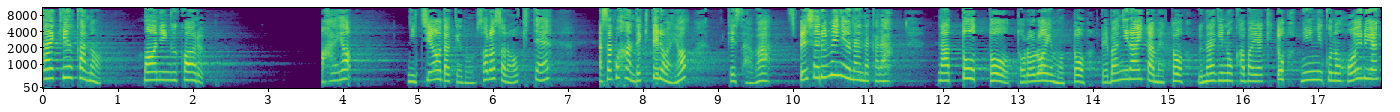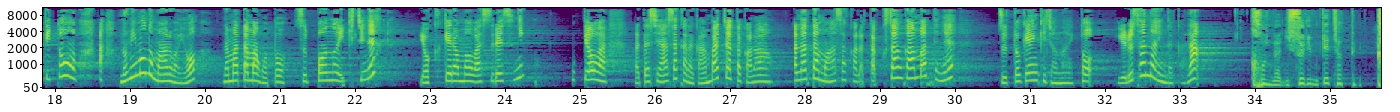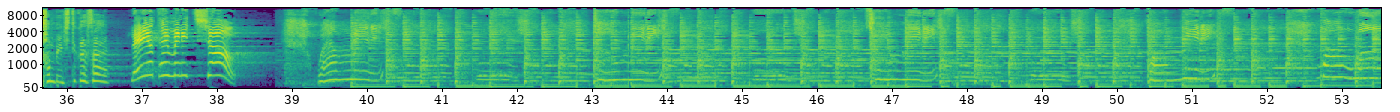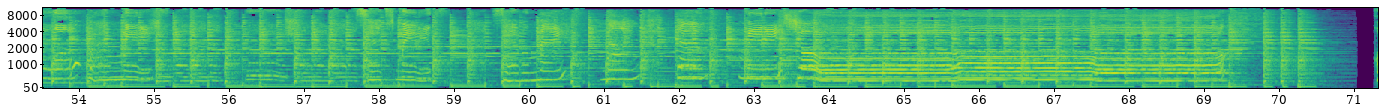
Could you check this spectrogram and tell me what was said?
最休暇のモーニングコール。おはよう。日曜だけどそろそろ起きて。朝ごはんできてるわよ。今朝はスペシャルメニューなんだから。納豆ととろろ芋とレバニラ炒めとうなぎのかば焼きとニンニクのホイル焼きと、あ、飲み物もあるわよ。生卵とすっぽんの生き地ね。よくケロも忘れずに。今日は私朝から頑張っちゃったから、あなたも朝からたくさん頑張ってね。ずっと元気じゃないと許さないんだから。こんなにすりむけちゃって勘弁してください。レイヤー10ミニッツショー !1 minute, 2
